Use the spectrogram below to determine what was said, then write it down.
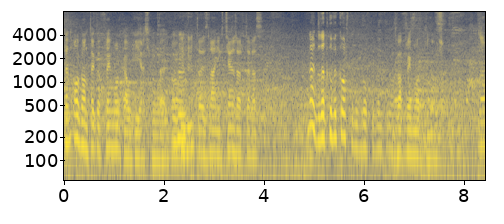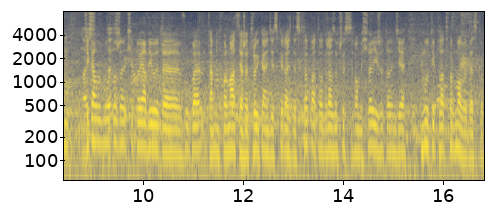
Ten ogon tego frameworka ubijać powoli, bo Mhm. to jest dla nich ciężar teraz. Tak, dodatkowe koszty po prostu. Dwa frameworki. No. No, No Ciekawe było to, że jak się pojawiły te WP, tam informacja, że trójka będzie wspierać desktopa, to od razu wszyscy pomyśleli, że to będzie multiplatformowy desktop.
